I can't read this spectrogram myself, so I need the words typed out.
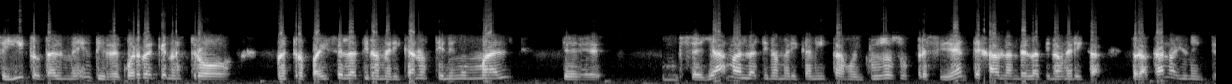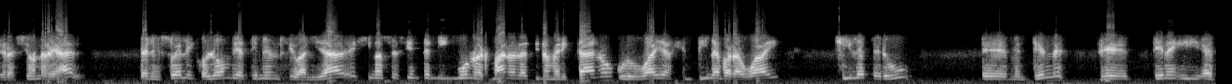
Sí, totalmente. Y recuerda que nuestro nuestros países latinoamericanos tienen un mal que se llaman latinoamericanistas o incluso sus presidentes hablan de Latinoamérica, pero acá no hay una integración real. Venezuela y Colombia tienen rivalidades y no se sienten ninguno hermano latinoamericano, Uruguay, Argentina, Paraguay, Chile, Perú, eh, ¿me entiendes? Eh, tiene, y, eh,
